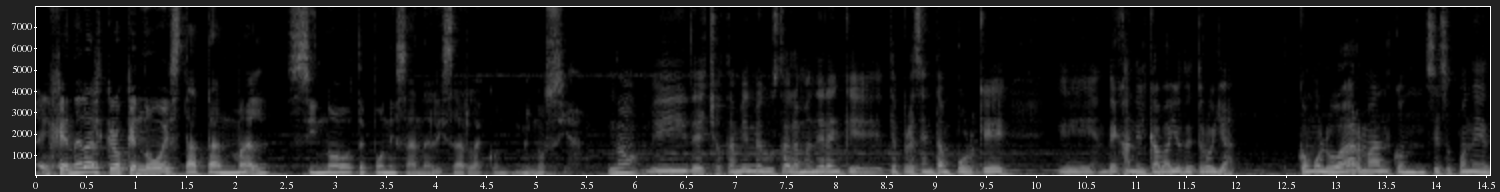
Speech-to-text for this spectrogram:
en general creo que no está tan mal si no te pones a analizarla con minucia. No, y de hecho también me gusta la manera en que te presentan por qué eh, dejan el caballo de Troya, cómo lo arman, con, se supone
